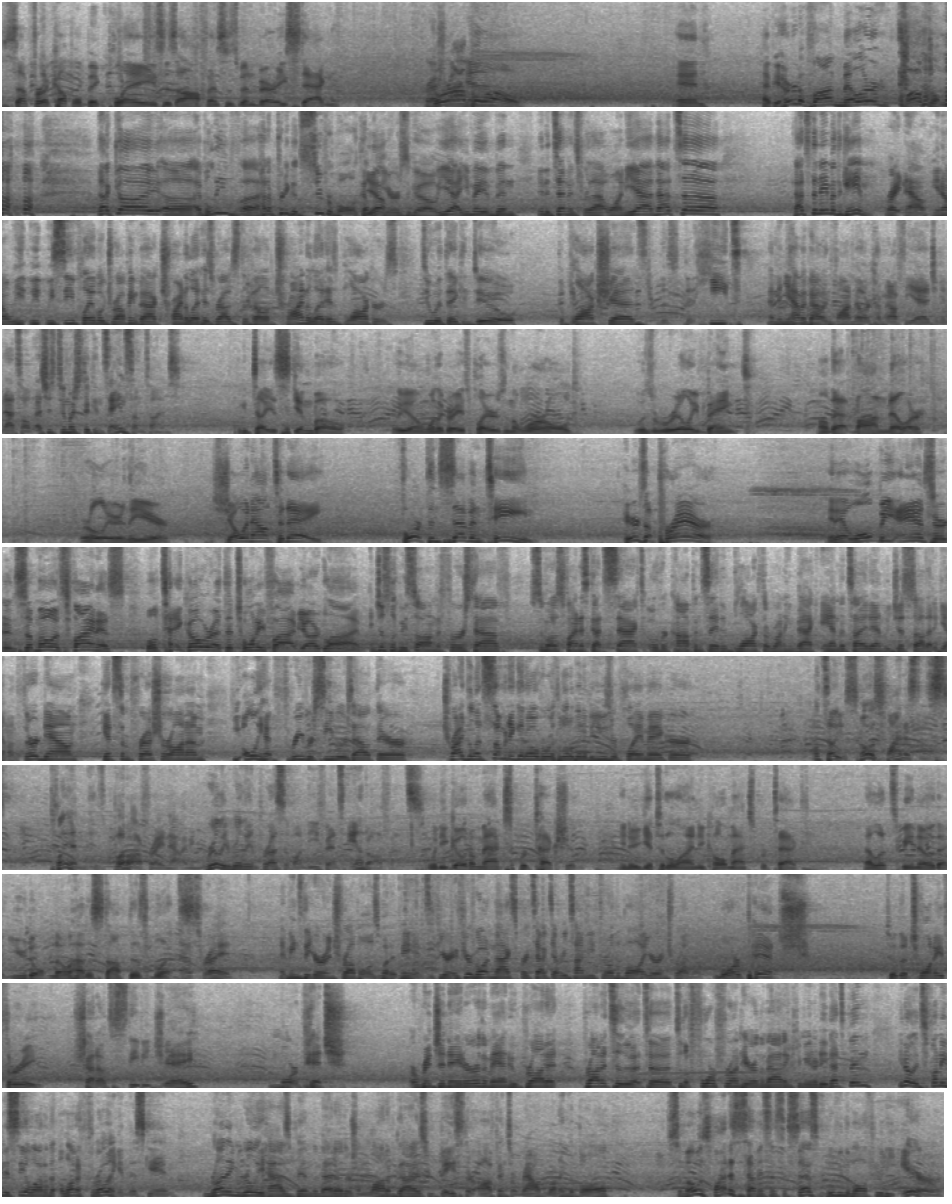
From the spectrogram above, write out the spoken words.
Except for a couple big plays, his offense has been very stagnant. Pressure again. Garoppolo. And have you heard of Von Miller? Welcome. That guy, uh, I believe, uh, had a pretty good Super Bowl a couple Yeah. years ago. Yeah, you may have been in attendance for that one. Yeah, that's uh, that's the name of the game right now. You know, we, we, we, see Playbook dropping back, trying to let his routes develop, trying to let his blockers do what they can do. The block sheds, the, the heat, and then you have a guy like Von Miller coming off the edge. I mean, that's all. That's just too much to contain sometimes. I can tell you, Skimbo, you know, one of the greatest players in the world, was really banked on that Von Miller earlier in the year. Showing out today. Fourth and 17. Here's a prayer and it won't be answered, and Samoa's finest will take over at the 25-yard line. And just like we saw in the first half, Samoa's finest got sacked, overcompensated, blocked the running back and the tight end. We just saw that again on third down, get some pressure on him. He only had three receivers out there, tried to let somebody get over with a little bit of a user playmaker. I'll tell you, Samoa's finest is playing his butt off right now. I mean, really, really impressive on defense and offense. When you go to max protection, you know, you get to the line, you call max protect. That lets me know that you don't know how to stop this blitz. That's right. That means that you're in trouble is what it means. If you're, if you're going max protect every time you throw the ball, you're in trouble. More pitch to the 23. Shout out to Stevie J. More pitch originator, the man who brought it brought it to the, to, to the forefront here in the Madden community. That's been, you know, it's funny to see a lot of the, a lot of throwing in this game. Running really has been the meta. There's a lot of guys who base their offense around running the ball. Samoa's finest is having some success moving the ball through the air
